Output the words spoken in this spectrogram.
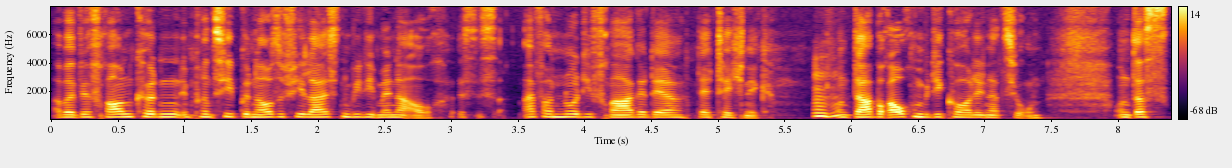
Aber wir Frauen können im Prinzip genauso viel leisten wie die Männer auch. Es ist einfach nur die Frage der, der Technik. Mhm. Und da brauchen wir die Koordination. Und das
